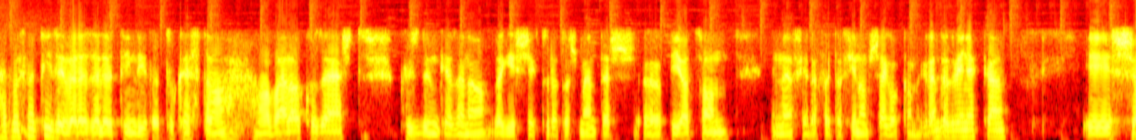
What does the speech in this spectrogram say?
hát most már tíz évvel ezelőtt indítottuk ezt a, a vállalkozást, küzdünk ezen az egészségtudatos mentes piacon, mindenféle fajta finomságokkal, meg rendezvényekkel. És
